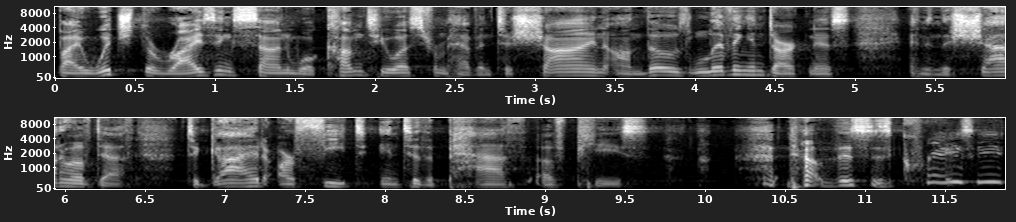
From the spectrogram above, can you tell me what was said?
by which the rising sun will come to us from heaven to shine on those living in darkness and in the shadow of death, to guide our feet into the path of peace. Now, this is crazy.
